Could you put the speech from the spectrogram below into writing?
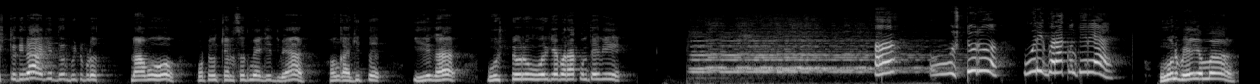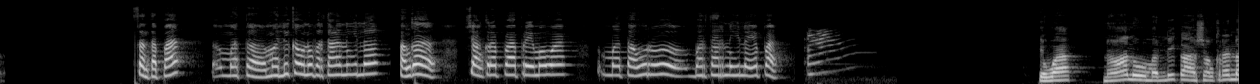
ಇಷ್ಟು ದಿನ ಆಗಿದ್ದು ಬಿಟ್ಬಿಡು. ನಾವು ಒಟ್ಟು ಕೆಲಸದ ಮ್ಯಾಗಿದ್ವ್ಯಾ ಹಂಗಾಗಿತ್ತು. ಈಗ ಉಷ್ಟೂರು ಊರಿಗೆ ಬರಾಕ್ ಹೂನು ಬೇಯಮ್ಮ. ಸಂತಪ್ಪ ಮತ್ತ ಮಲ್ಲಿಕ ಅವನು ಬರ್ತಾಳನು ಇಲ್ಲ? ಹಂಗ ಶಂಕರಪ್ಪ ಪ್ರೇಮವ್ವ ಮತ್ತ ಅವರು ಬರ್ತಾರನು ಇಲ್ಲ ಯಪ್ಪ. ಯವ್ವ ನಾನು ಮಲ್ಲಿಕಾ ಶಂಕರಣ್ಣ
